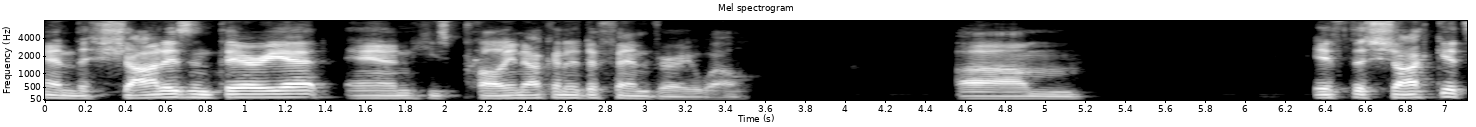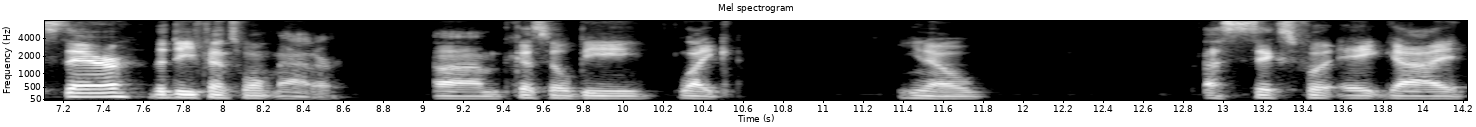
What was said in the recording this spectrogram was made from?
and the shot isn't there yet, and he's probably not going to defend very well. Um, if the shot gets there, the defense won't matter um, because he'll be like, you know, a six foot eight guy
